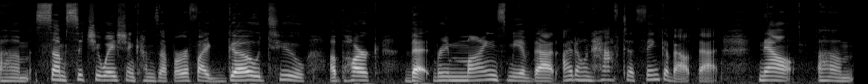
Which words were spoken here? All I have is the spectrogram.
um, some situation comes up, or if I go to a park that reminds me of that, I don't have to think about that. Now, um,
